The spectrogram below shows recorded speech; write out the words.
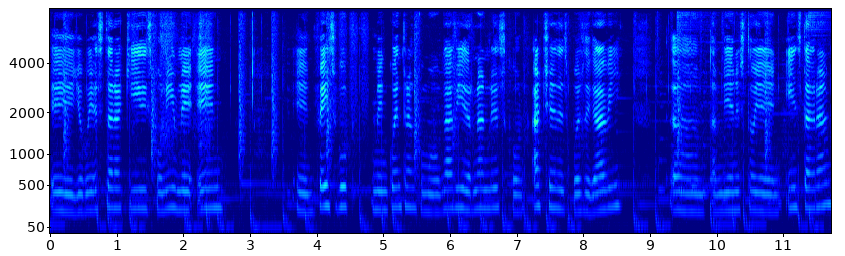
Eh, yo voy a estar aquí disponible en, en Facebook. Me encuentran como Gaby Hernández con H después de Gaby también estoy en Instagram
